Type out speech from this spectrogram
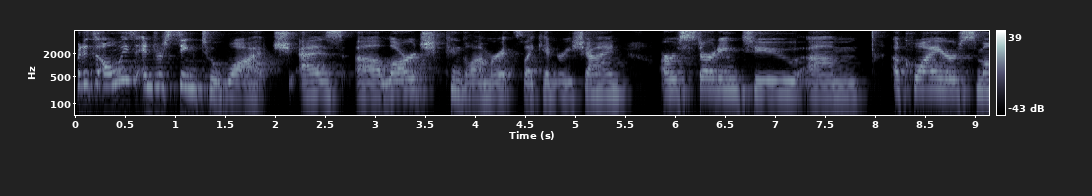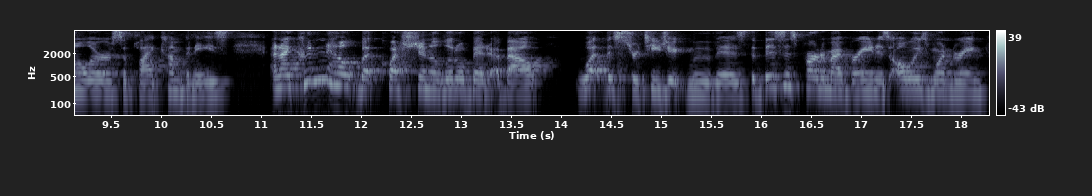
But it's always interesting to watch as uh, large conglomerates like Henry Schein are starting to um, acquire smaller supply companies. And I couldn't help but question a little bit about what the strategic move is. The business part of my brain is always wondering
